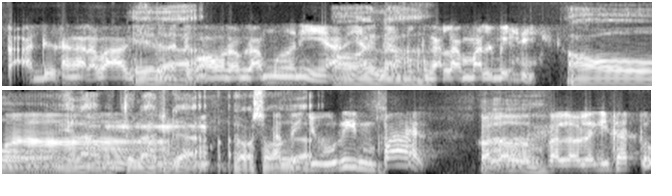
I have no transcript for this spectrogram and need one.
Tak ada sangat lah bang. Kita Yelah. nak tengok orang lama ni. Oh, Oh, yang, yelah. yang berpengalaman lebih ni. Oh, yalah betul lah juga. Awak Tapi juri empat. Kalau Ah. kalau lagi satu?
